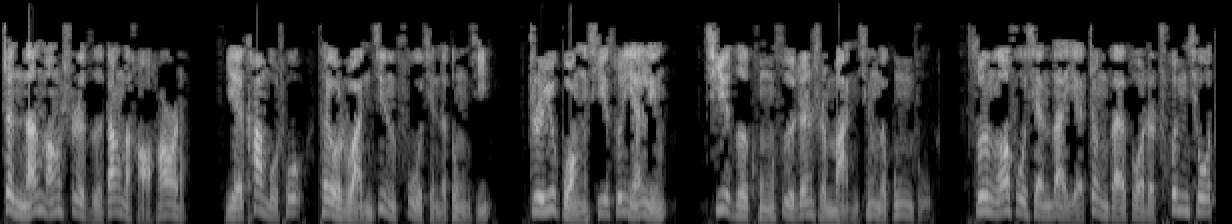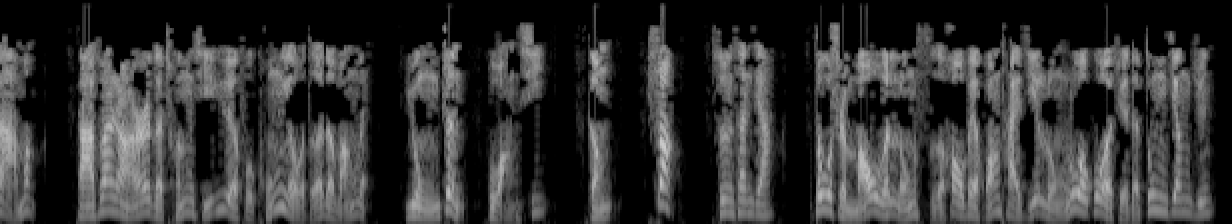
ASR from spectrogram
镇南王世子当的好好的，也看不出他有软禁父亲的动机。至于广西孙延龄。妻子孔四贞是满清的公主，孙娥父现在也正在做着春秋大梦，打算让儿子承袭岳父孔有德的王位，永镇广西。耿尚孙三家都是毛文龙死后被皇太极笼络过去的东将军，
